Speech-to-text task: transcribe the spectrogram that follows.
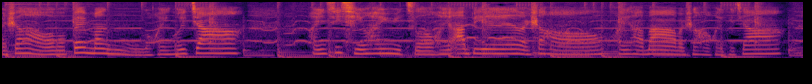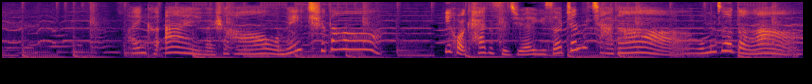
晚上好，宝贝们，欢迎回家，欢迎激情，欢迎雨泽，欢迎阿边，晚上好，欢迎蛤蟆，晚上好，欢迎回家，欢迎可爱，晚上好，我没迟到，一会儿开个子爵，雨泽真的假的？我们坐等啊，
